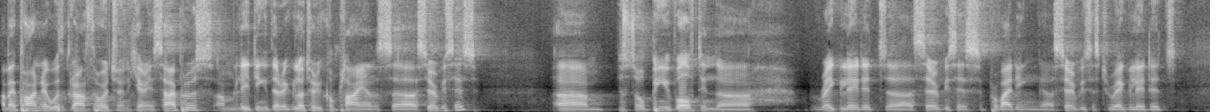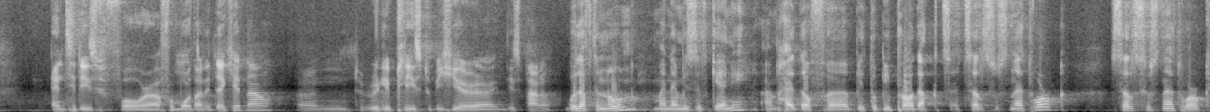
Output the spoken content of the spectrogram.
I'm a partner with Grant Thornton here in Cyprus. I'm leading the regulatory compliance services. Um, so being involved in the regulated uh, services, providing uh, services to regulated entities for, uh, for more than a decade now. And really pleased to be here in this panel. Good afternoon. My name is Evgeny. I'm head of B2B products at Celsius Network. Celsius Network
